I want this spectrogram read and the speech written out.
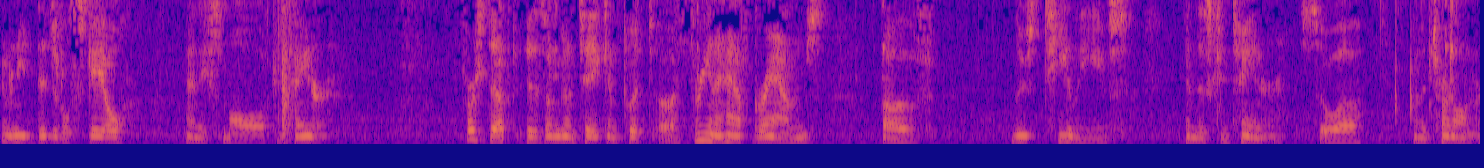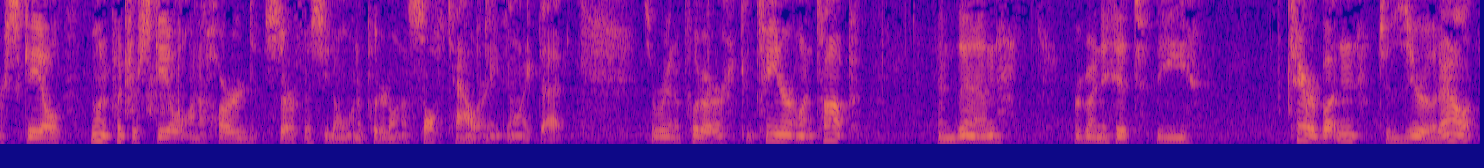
You're going to need digital scale and a small container. First step is I'm going to take and put uh, three and a half grams of loose tea leaves in this container. So uh, I'm going to turn on our scale. You want to put your scale on a hard surface. You don't want to put it on a soft towel or anything like that. So we're going to put our container on top and then we're going to hit the tare button to zero it out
